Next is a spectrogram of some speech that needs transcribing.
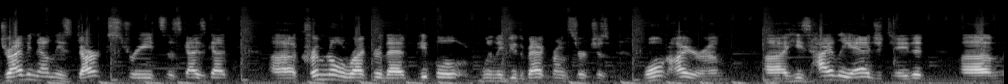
driving down these dark streets, this guy's got a criminal record that people, when they do the background searches, won't hire him. Uh, he's highly agitated. Um,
